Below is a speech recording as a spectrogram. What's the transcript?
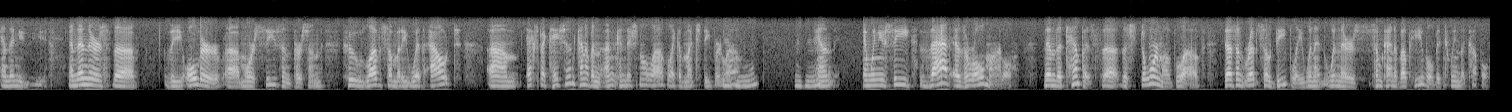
and then you and then there's the the older uh more seasoned person who loves somebody without um expectation kind of an unconditional love like a much deeper love mm-hmm. Mm-hmm. and and when you see that as a role model then the tempest, the the storm of love, doesn't rip so deeply when it when there's some kind of upheaval between the couple.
